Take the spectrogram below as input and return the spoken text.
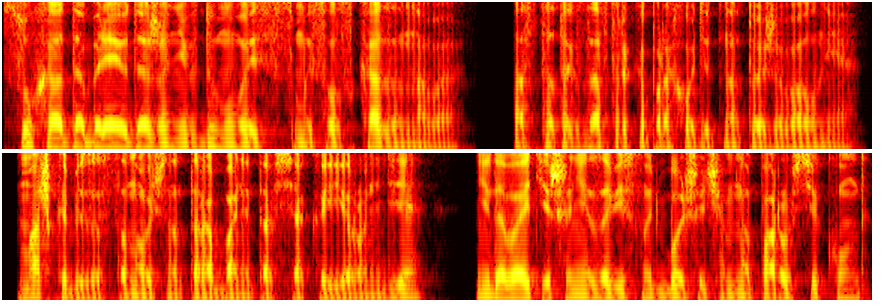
Сухо одобряю, даже не вдумываясь в смысл сказанного. Остаток завтрака проходит на той же волне. Машка безостановочно тарабанит о всякой ерунде, не давая тишине зависнуть больше, чем на пару секунд,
